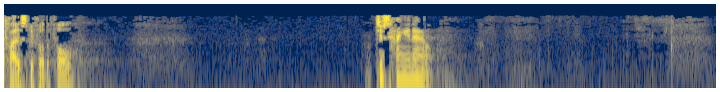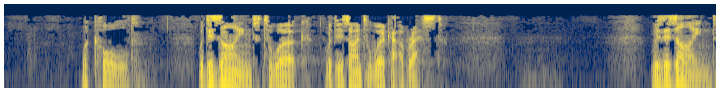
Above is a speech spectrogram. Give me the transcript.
close before the fall. Just hanging out. We're called, we're designed to work, we're designed to work out of rest. We're designed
